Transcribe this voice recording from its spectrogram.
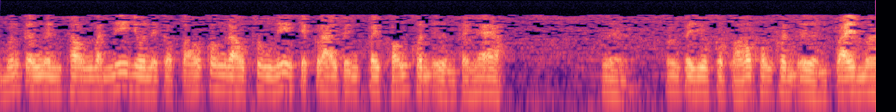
เหมือนกับเงินทองวันนี้อยู่ในกระเป๋าของเราพรุ่งนี้จะกลายเป็นไปของคนอื่นไปแล้ว มันไปอยู่กระเป๋าของคนอื่น ไปมา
